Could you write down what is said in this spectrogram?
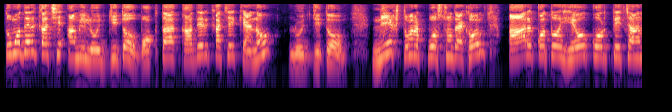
তোমাদের কাছে আমি লজ্জিত। বক্তা, কাদের কাছে? কেন? লজ্জিত। নেক্সট তোমরা প্রশ্ন দেখো, আর কত হেয় করতে চান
